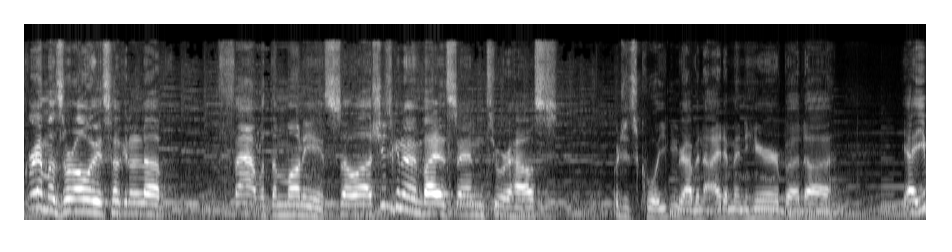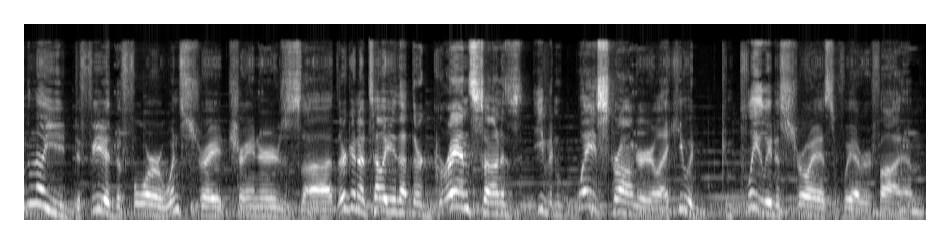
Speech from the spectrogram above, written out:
Grandmas are always hooking it up fat with the money. So uh, she's gonna invite us in to her house, which is cool. You can grab an item in here, but uh, yeah, even though you defeated the four Winstrate trainers, uh, they're gonna tell you that their grandson is even way stronger. Like, he would completely destroy us if we ever fought him.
